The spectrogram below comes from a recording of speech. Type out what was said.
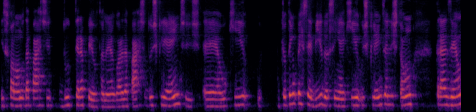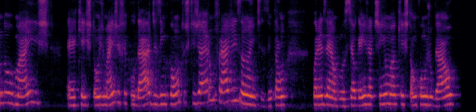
Isso falando da parte do terapeuta, né? Agora da parte dos clientes, é o que o que eu tenho percebido assim é que os clientes eles estão trazendo mais é, questões, mais dificuldades em pontos que já eram frágeis antes. Então, por exemplo, se alguém já tinha uma questão conjugal,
